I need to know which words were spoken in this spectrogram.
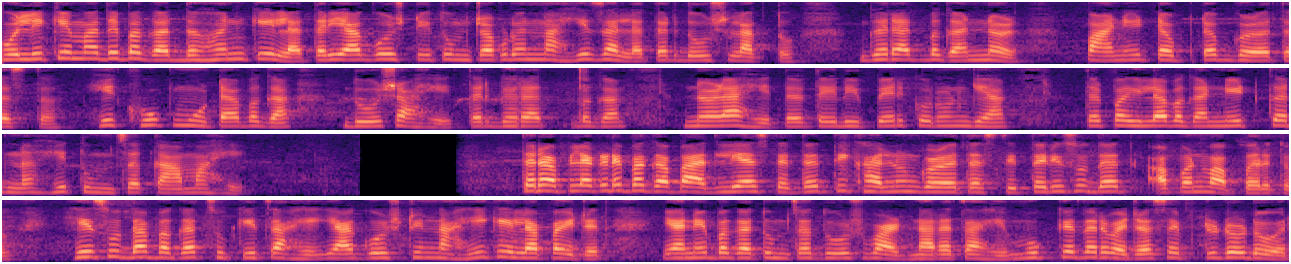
होलिकेमध्ये बघा दहन केला तर या गोष्टी तुमच्याकडून नाही झाल्या तर दोष लागतो. घरात बघा नळ पाणी टपटप गळत असतं. हे खूप मोठा बघा दोष आहे. तर घरात बघा नळ आहे तर ते रिपेअर करून घ्या. तर पहिला बघा नीट करणं हे तुमचं काम आहे. तर आपल्याकडे बघा बादली असते तर ती खालून गळत असते तरीसुद्धा आपण वापरतो. हे सुद्धा बघा चुकीचं आहे. या गोष्टी नाही केल्या पाहिजेत. याने बघा तुमचा दोष वाढणारच आहे. मुख्य दरवाजा सेफ्टी डोडोवर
